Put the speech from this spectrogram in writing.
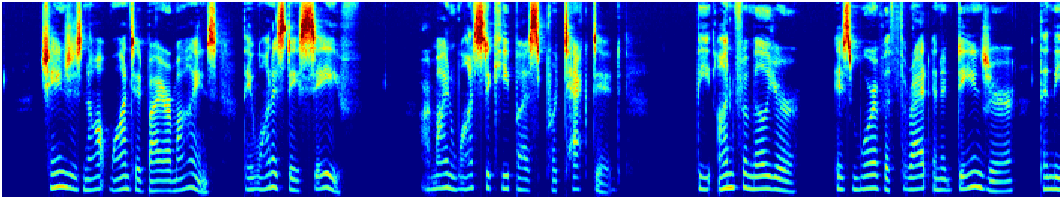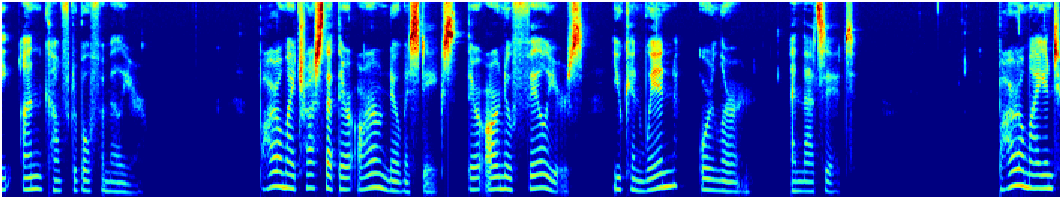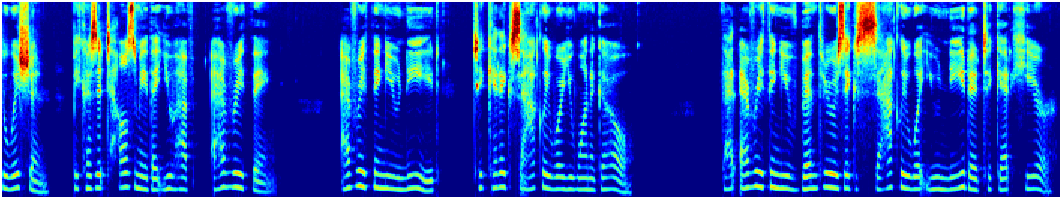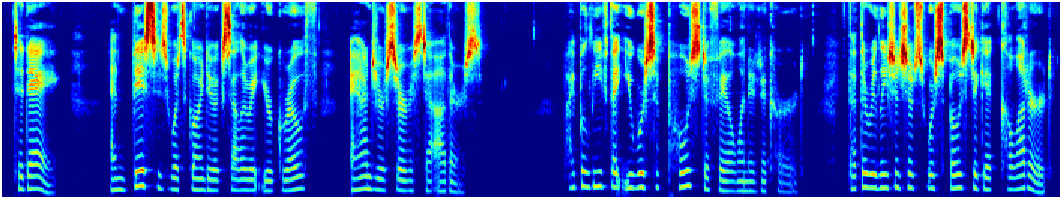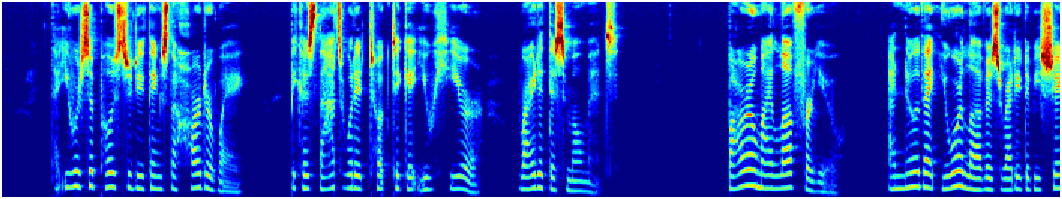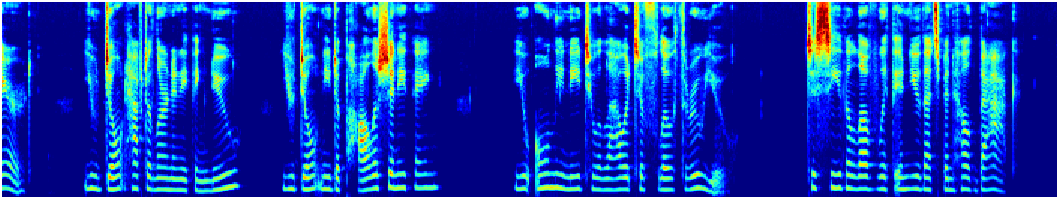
Change is not wanted by our minds. They want to stay safe. Our mind wants to keep us protected. The unfamiliar is more of a threat and a danger than the uncomfortable familiar. Borrow my trust that there are no mistakes, there are no failures. You can win or learn, and that's it. Borrow my intuition because it tells me that you have everything, everything you need to get exactly where you want to go. That everything you've been through is exactly what you needed to get here today. And this is what's going to accelerate your growth and your service to others. My belief that you were supposed to fail when it occurred, that the relationships were supposed to get cluttered, that you were supposed to do things the harder way, because that's what it took to get you here, right at this moment. Borrow my love for you and know that your love is ready to be shared. You don't have to learn anything new. You don't need to polish anything. You only need to allow it to flow through you, to see the love within you that's been held back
